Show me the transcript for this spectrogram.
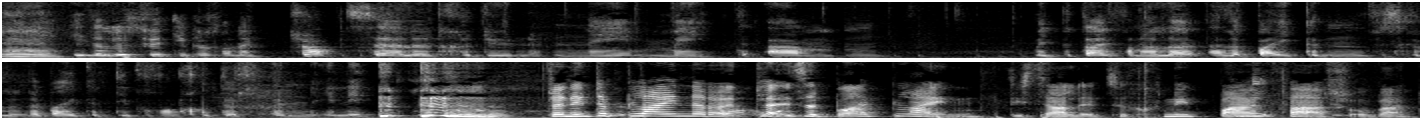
Mm. Het hulle so 'n tipe van 'n chopped salad gedoen, nê, nee, met um, met party van hulle hulle bacon, verskillende bacon tipe van goeters in en net Dan net 'n pleinere, kle- is dit baie plein die salad, so net baie vars of wat?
